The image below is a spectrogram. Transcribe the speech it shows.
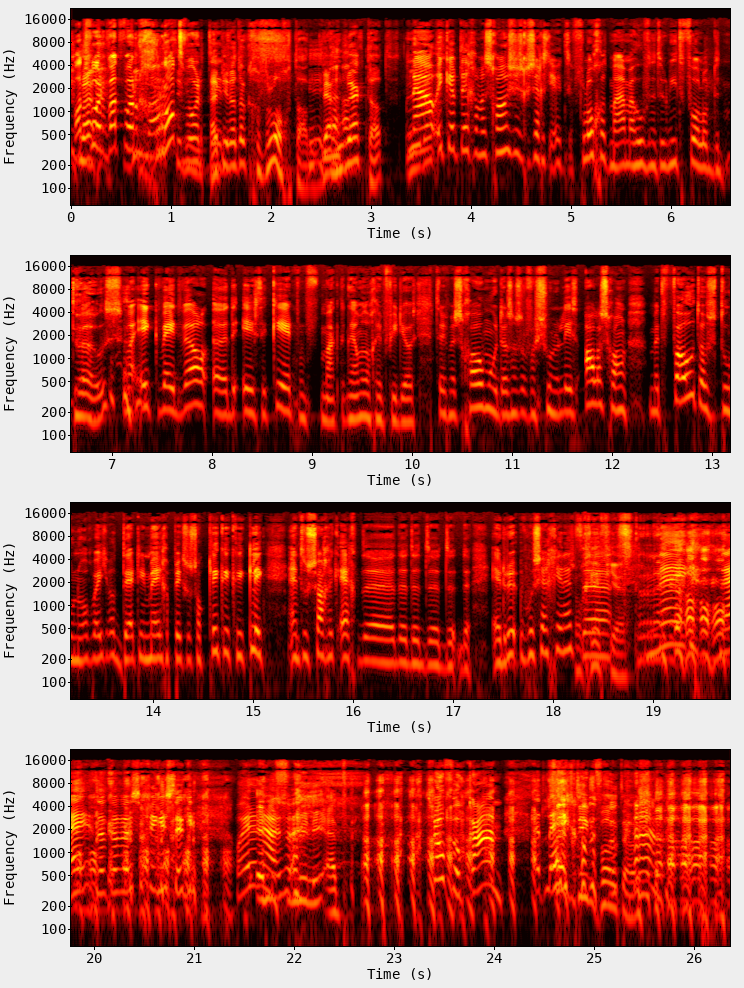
Maar- voor, wat voor een grot wordt Heb je dit? dat ook gevlogd dan? Ja, hoe werkt dat? Doe Nou, dat? ik heb tegen mijn schoonzus gezegd, vlog het maar, maar hoeft natuurlijk niet vol op de doos. Maar ik weet wel, eh, de eerste keer, toen maakte ik helemaal nog geen video's. Toen heeft mijn schoonmoeder, dat is een soort van journalist, alles gewoon met foto's toen nog, weet je wel, 13 megapixels, zo klik, klik, klik, klik. En toen zag ik echt de, de, de, de, de, de hoe zeg je het? Zo'n Eh, gifje. Nee, nee, dat, dat, dat ging een stukje, hoe heet het In nou? familie-app. Zo'n vulkaan. Het leek op een foto's. vulkaan.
